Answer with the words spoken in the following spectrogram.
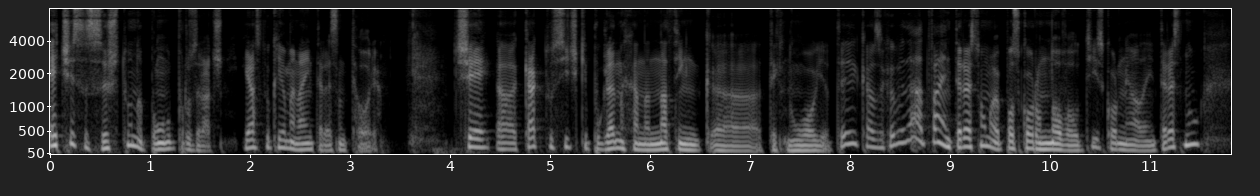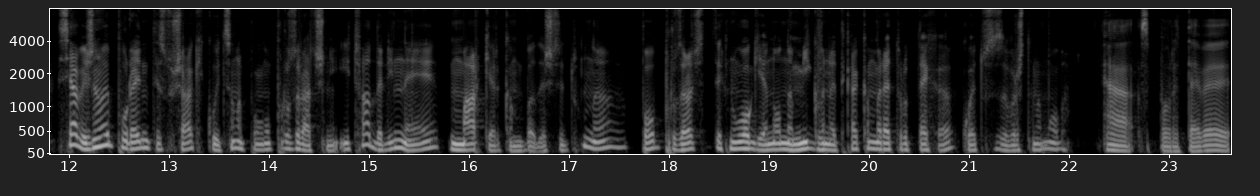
е, че са също напълно прозрачни. И аз тук имам една интересна теория че а, както всички погледнаха на Nothing а, технологията и казаха, да, това е интересно, но е по-скоро нова от ти, скоро няма да е интересно. Сега виждаме поредните слушалки, които са напълно прозрачни. И това дали не е маркер към бъдещето на по-прозрачната технология, едно намигване така към ретротеха, което се завръща на мода. А според тебе,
